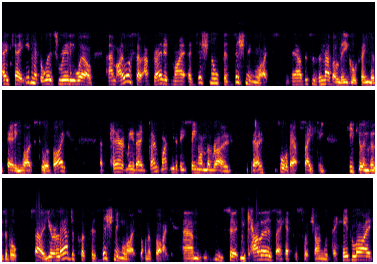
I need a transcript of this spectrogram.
okay, even if it works really well. Um, I also upgraded my additional positioning lights. Now, this is another legal thing with adding lights to a bike. Apparently, they don't want you to be seen on the road. You know, it's all about safety. Keep you invisible. So you're allowed to put positioning lights on a bike. Um, certain colours, they have to switch on with the headlight.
